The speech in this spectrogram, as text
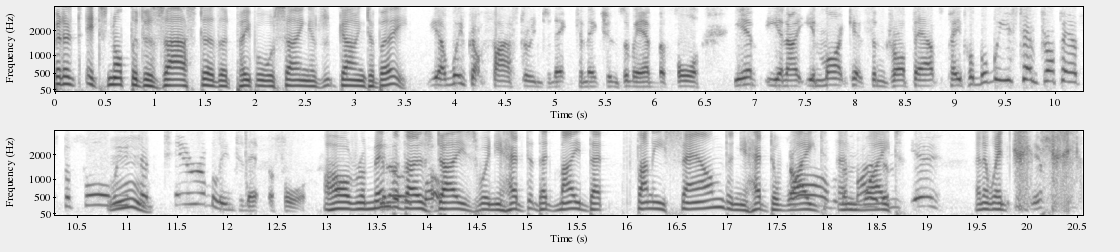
But it, it's not the disaster that people were saying it's going to be. Yeah, we've got faster internet connections than we had before. Yep, you know, you might get some dropouts, people, but we used to have dropouts before. We mm. used to hmm. have terrible internet before. Oh, remember you know, those well. days when you had to, that made that funny sound and you had to wait oh, and modem, wait, yeah. and it went. Yep.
